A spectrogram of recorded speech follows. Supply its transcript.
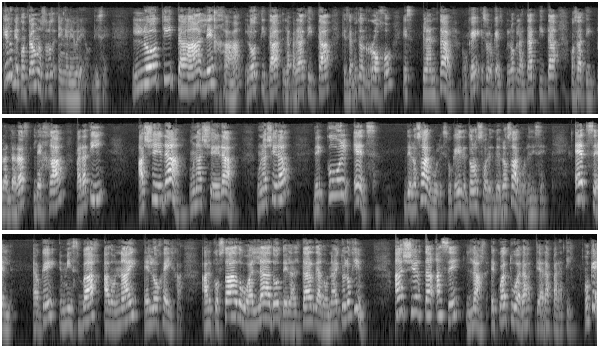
¿Qué es lo que encontramos nosotros en el hebreo? Dice, lotita leja, lotita, la palabra tita, que se ha puesto en rojo, es plantar, ¿ok? Eso es lo que es, no plantar tita, o sea, plantarás leja para ti, ashera, una ashera, una ashera de kol etz, de los árboles, ¿ok? De todos los, de los árboles, dice. Etzel, ¿ok? Misbah Adonai Eloheija, al costado o al lado del altar de Adonai tu Elohim. Asherta hace lach, el cual tú harás, te harás para ti. ¿Ok?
